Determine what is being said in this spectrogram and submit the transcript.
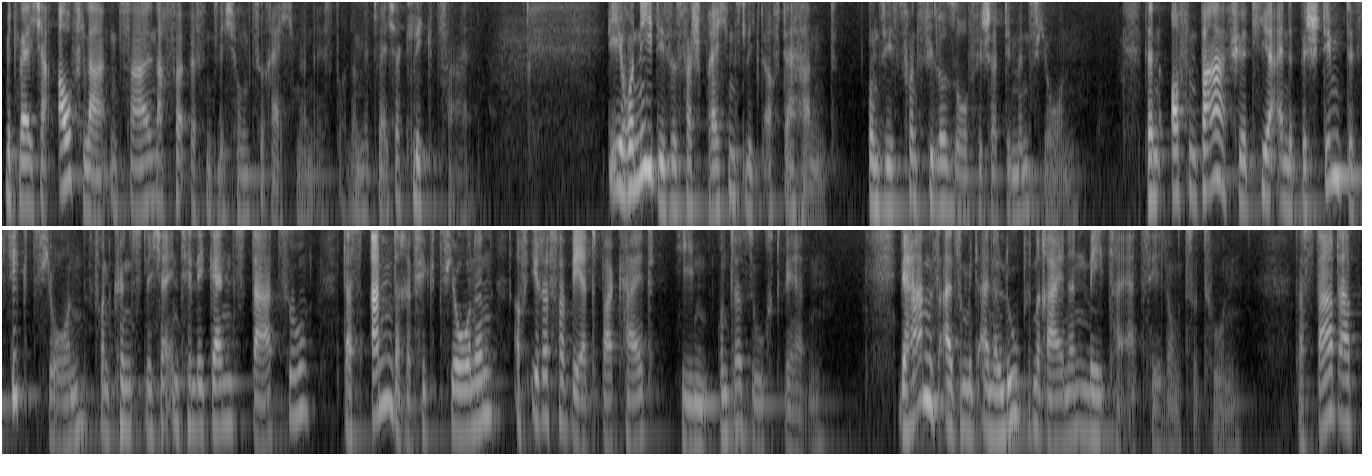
mit welcher Auflagenzahl nach Veröffentlichung zu rechnen ist oder mit welcher Klickzahl. Die Ironie dieses Versprechens liegt auf der Hand und sie ist von philosophischer Dimension. Denn offenbar führt hier eine bestimmte Fiktion von künstlicher Intelligenz dazu, dass andere Fiktionen auf ihre Verwertbarkeit hin untersucht werden. Wir haben es also mit einer lupenreinen Meta-Erzählung zu tun. Das Startup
